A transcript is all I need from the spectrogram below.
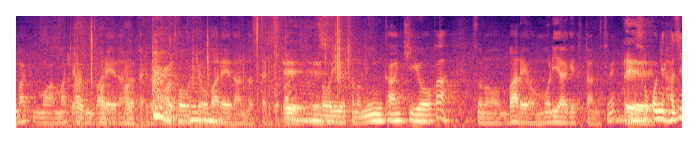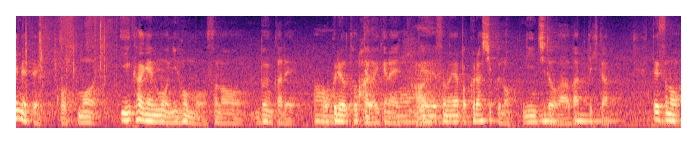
牧もう牧あさみバレエ団だったりとか、はい。東京バレエ団だったりとか、ええそういうその民間企業がそのバレエを盛り上げてたんですね、ええ。でそこに初めてもういい加減もう日本もその文化で遅れを取ってはいけない、はい。でそのやっぱクラシックの認知度が上がってきたでその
